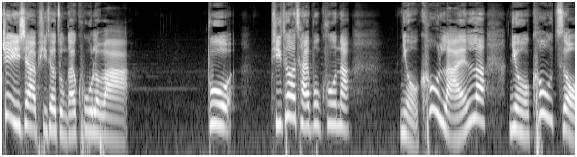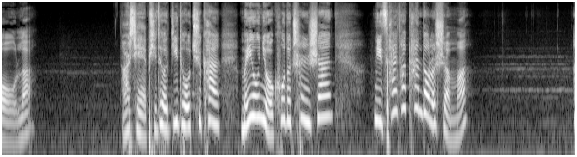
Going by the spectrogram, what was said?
这一下皮特总该哭了吧？不，皮特才不哭呢。纽扣来了，纽扣走了。而且皮特低头去看没有纽扣的衬衫，你猜他看到了什么？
